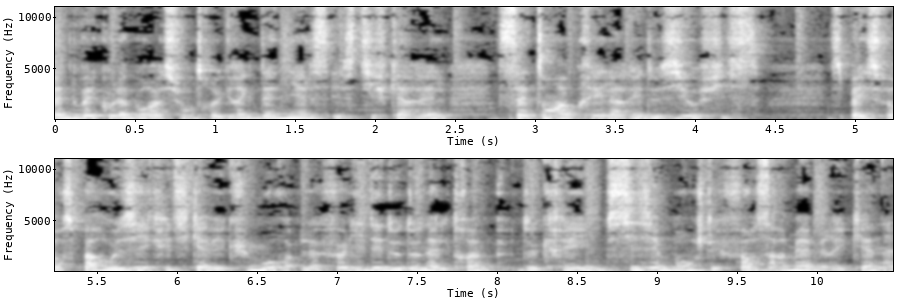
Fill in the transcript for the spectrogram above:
la nouvelle collaboration entre Greg Daniels et Steve Carell, 7 ans après l'arrêt de The Office. Space Force parodie et critique avec humour la folle idée de Donald Trump de créer une sixième branche des forces armées américaines,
